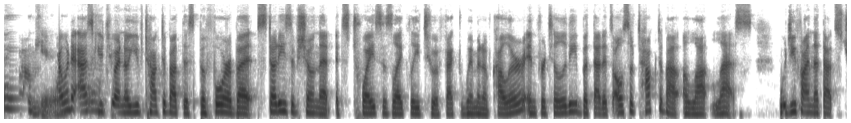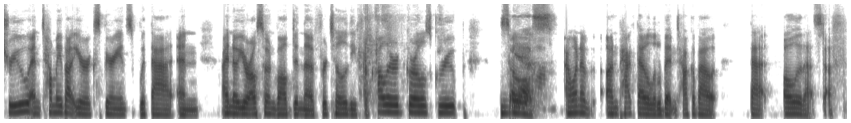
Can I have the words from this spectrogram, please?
Thank Um, you. I want to ask you too. I know you've talked about this before, but studies have shown that it's twice as likely to affect women of color infertility, but that it's also talked about a lot less. Would you find that that's true? And tell me about your experience with that. And I know you're also involved in the Fertility for Colored Girls group. So yes. I want to unpack that a little bit and talk about that, all of that stuff.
